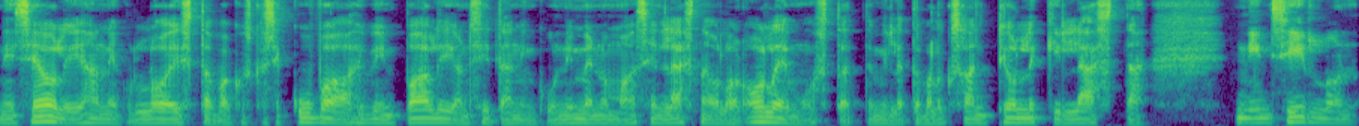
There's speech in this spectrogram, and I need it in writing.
niin se oli ihan niin kuin loistava, koska se kuvaa hyvin paljon sitä niin kuin nimenomaan sen läsnäolon olemusta, että millä tavalla kun sä nyt jollekin läsnä, niin silloin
